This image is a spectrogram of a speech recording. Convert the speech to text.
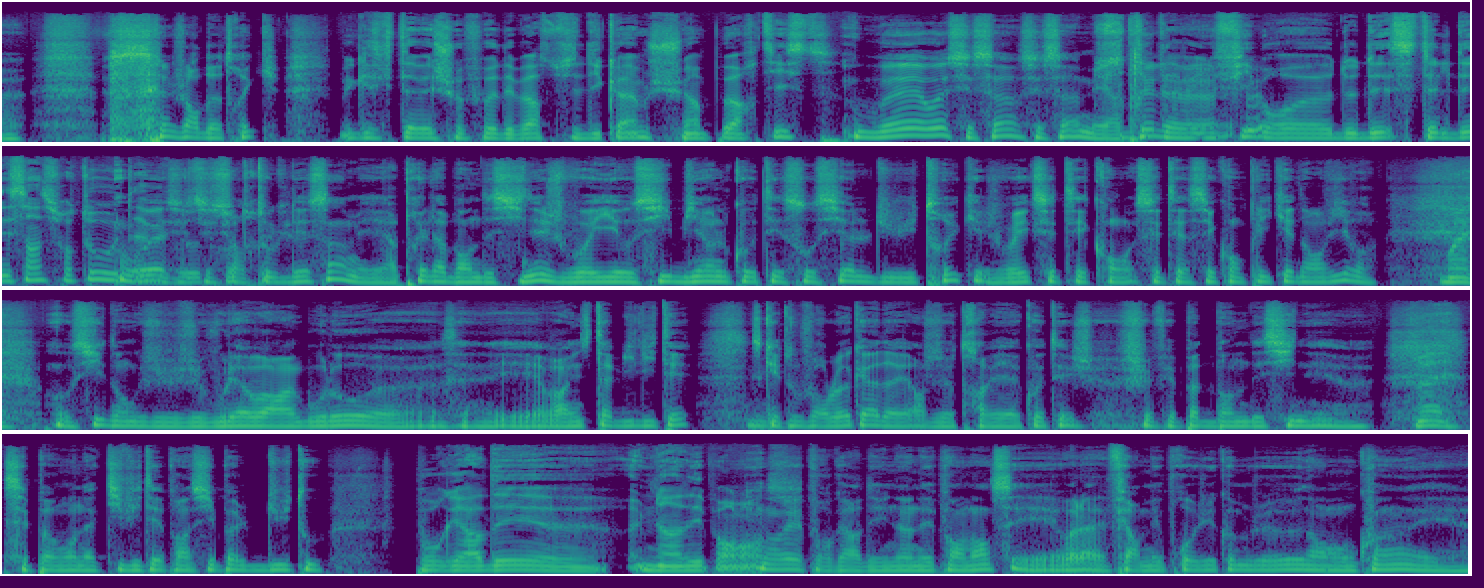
ce genre de trucs. Mais qu'est-ce qui t'avait chauffé au départ? Tu t'es dit quand même, je suis un peu artiste. Ouais, ouais, c'est ça, c'est ça. Mais après, le- une fibre de. dé- C'était le dessin surtout Ouais, c'était surtout le dessin, mais après la bande dessinée, je voyais aussi bien le côté social du truc et je voyais que c'était con- c'était assez compliqué d'en vivre Ouais. aussi, donc je, je voulais avoir un boulot euh, et avoir une stabilité, ce qui est toujours le cas d'ailleurs. Je travaille à côté, je, je fais pas de bande dessinée, euh, Ouais. c'est pas mon activité principale du tout. Pour garder euh, une indépendance. Ouais, pour garder une indépendance et voilà faire mes projets comme je veux dans mon coin et, euh,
